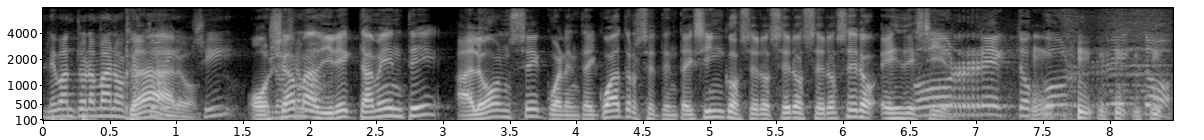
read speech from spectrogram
levanto la mano acá Claro. estoy", ¿sí? O Lo llama llamamos. directamente al 11 44 75 0000, es decir, Correcto, correcto.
